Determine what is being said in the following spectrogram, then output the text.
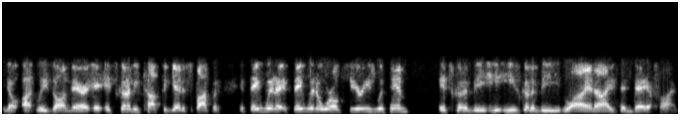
You know, Utley's on there. It, it's going to be tough to get a spot, but if they win a, if they win a World Series with him, it's going to be he, he's going to be lionized and deified.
